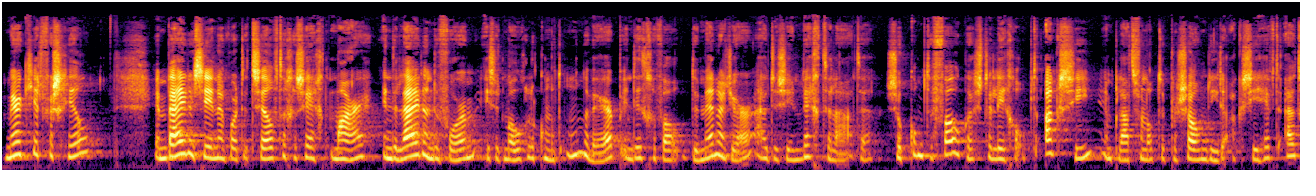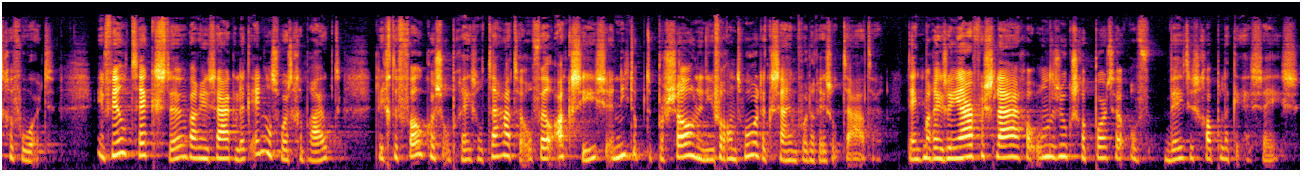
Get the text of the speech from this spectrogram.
Merk je het verschil? In beide zinnen wordt hetzelfde gezegd, maar in de leidende vorm is het mogelijk om het onderwerp, in dit geval de manager, uit de zin weg te laten. Zo komt de focus te liggen op de actie in plaats van op de persoon die de actie heeft uitgevoerd. In veel teksten waarin zakelijk Engels wordt gebruikt, ligt de focus op resultaten, ofwel acties, en niet op de personen die verantwoordelijk zijn voor de resultaten. Denk maar eens aan jaarverslagen, onderzoeksrapporten of wetenschappelijke essays.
